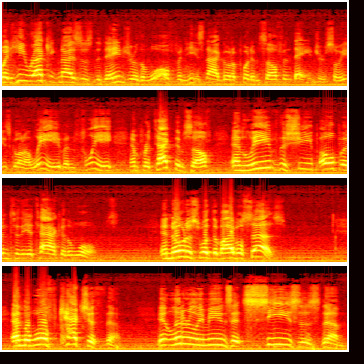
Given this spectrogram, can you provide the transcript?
but he recognizes the danger of the wolf and he's not going to put himself in danger. So he's going to leave and flee and protect himself and leave the sheep open to the attack of the wolves. And notice what the Bible says. And the wolf catcheth them. It literally means it seizes them.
